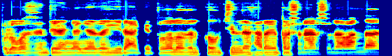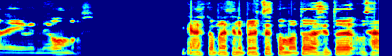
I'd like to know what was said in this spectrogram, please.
pues luego se sentirá engañado y dirá que todo lo del coaching de desarrollo personal es una banda de vendehumos. Y es que parece, pero esto es como todo, esto, o sea,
